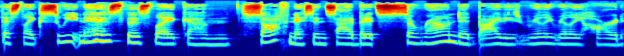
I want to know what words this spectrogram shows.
this like sweetness, this like um, softness inside, but it's surrounded by these really, really hard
